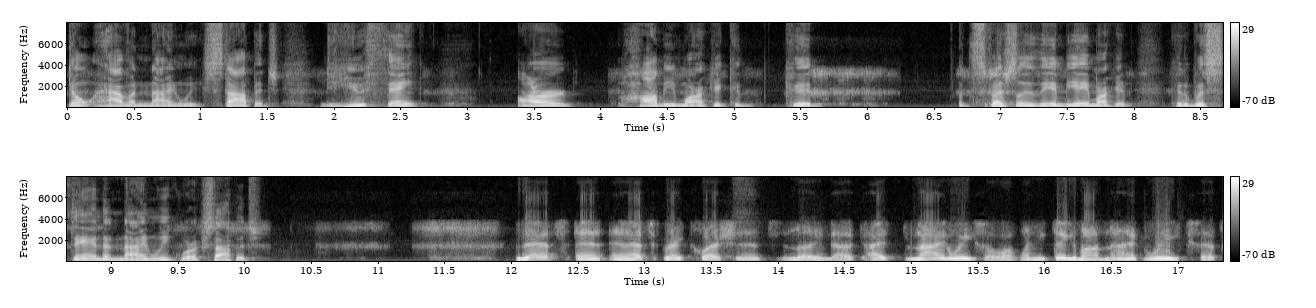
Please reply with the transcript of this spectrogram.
don't have a nine week stoppage. Do you think our hobby market could could especially the NBA market could withstand a nine week work stoppage? That's and, and that's a great question. It's a million dollars. I, nine weeks. A lot, when you think about nine weeks, that's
